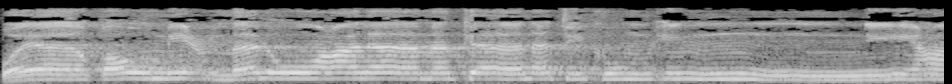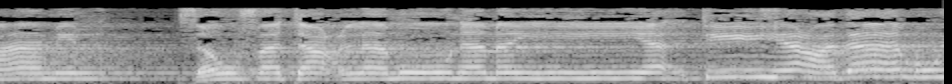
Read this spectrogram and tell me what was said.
ويا قوم اعملوا على مكانتكم إني عامل سوف تعلمون من يأتيه عذاب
